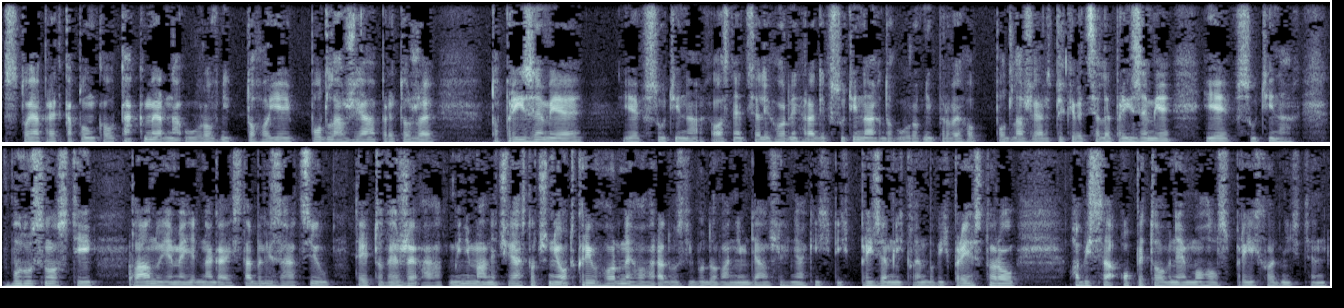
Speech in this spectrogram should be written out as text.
stoja pred kaplnkou takmer na úrovni toho jej podlažia, pretože to prízemie je v sutinách. Vlastne celý Horný hrad je v sutinách do úrovni prvého podlažia, respektíve celé prízemie je v sutinách. V budúcnosti plánujeme jednak aj stabilizáciu tejto veže a minimálne čiastočný odkryv Horného hradu s vybudovaním ďalších nejakých tých prízemných klenbových priestorov, aby sa opätovne mohol spríchodniť ten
